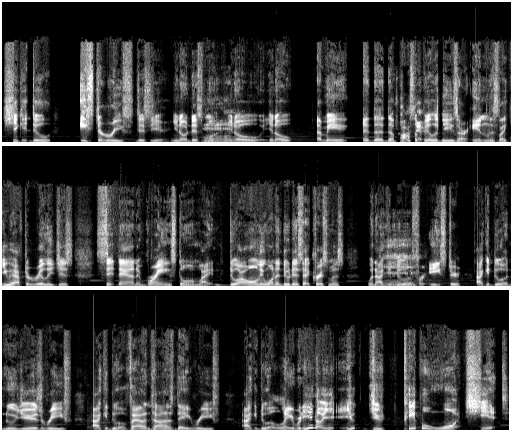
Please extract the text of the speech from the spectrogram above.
she could do Easter wreaths this year, you know, this month, Mhm. you know, you know, I mean, the the possibilities are endless. Like you have to really just sit down and brainstorm. Like, do I only want to do this at Christmas when I can do it Mhm. for Easter? I could do a New Year's wreath. I could do a Valentine's Day wreath. I could do a Labor Day. You know, you you, you people want shit.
